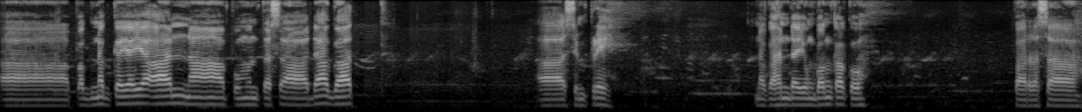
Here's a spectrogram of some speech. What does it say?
Ah, pag nagkayayaan na pumunta sa dagat, ah, siyempre, nakahanda yung bangka ko para sa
